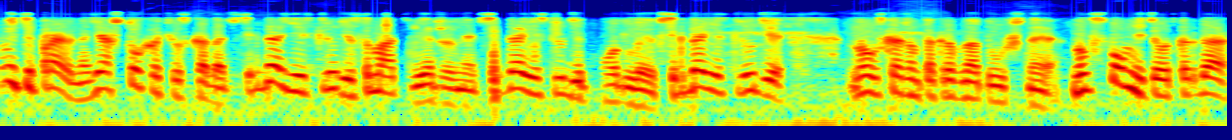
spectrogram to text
поймите правильно, я что хочу сказать. Всегда есть люди самоотверженные, всегда есть люди подлые, всегда есть люди, ну, скажем так, равнодушные. Ну, вспомните, вот когда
